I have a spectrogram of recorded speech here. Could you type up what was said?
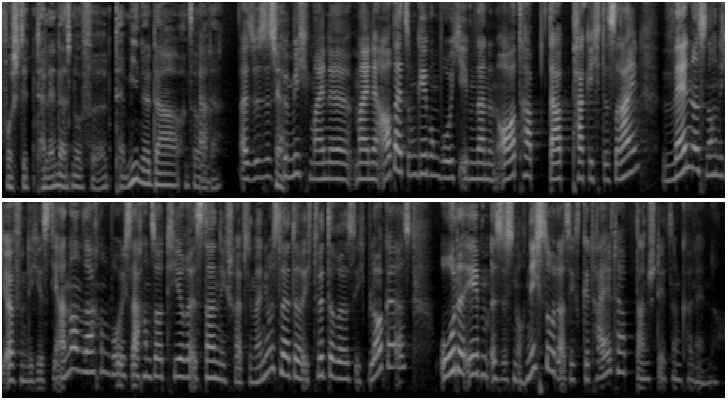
Wo steht, Kalender ist nur für Termine da und so ja. weiter. Also es ist ja. für mich meine, meine Arbeitsumgebung, wo ich eben dann einen Ort habe, da packe ich das rein, wenn es noch nicht öffentlich ist. Die anderen Sachen, wo ich Sachen sortiere, ist dann, ich schreibe es in mein Newsletter, ich twittere es, ich blogge es. Oder eben, es ist noch nicht so, dass ich es geteilt habe, dann steht es im Kalender.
